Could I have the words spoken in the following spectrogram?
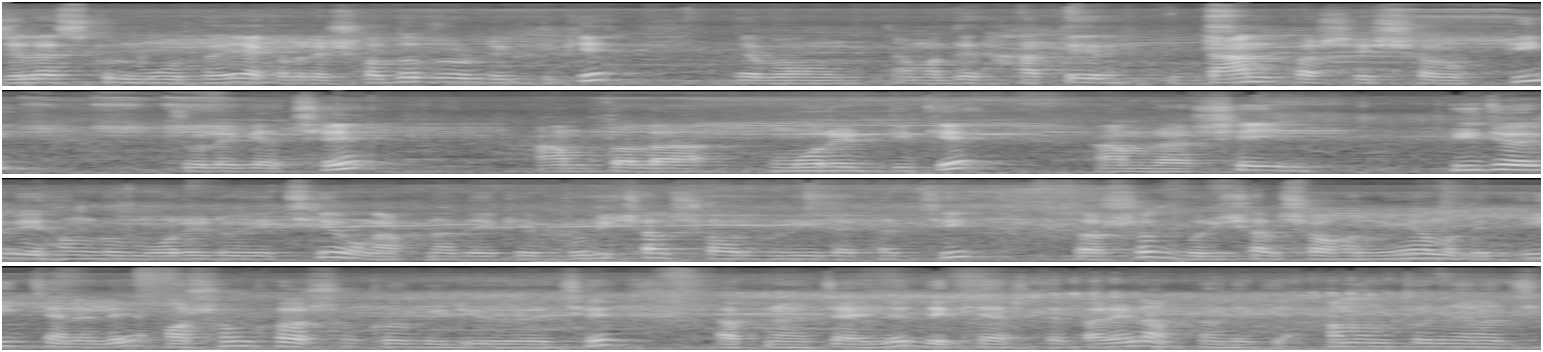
জেলা স্কুল মোড় হয়ে একেবারে সদর রোডের দিকে এবং আমাদের হাতের ডান পাশের সড়কটি চলে গেছে আমতলা মোড়ের দিকে। আমরা সেই বিজয় বিহঙ্গ মোড়ে রয়েছি এবং আপনাদেরকে বরিশাল শহর ঘুরিয়ে দেখাচ্ছি। দর্শক, বরিশাল শহর নিয়ে আমাদের এই চ্যানেলে অসংখ্য অসংখ্য ভিডিও রয়েছে। আপনারা চাইলে দেখে আসতে পারেন, আপনাদেরকে আমন্ত্রণ জানাচ্ছি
